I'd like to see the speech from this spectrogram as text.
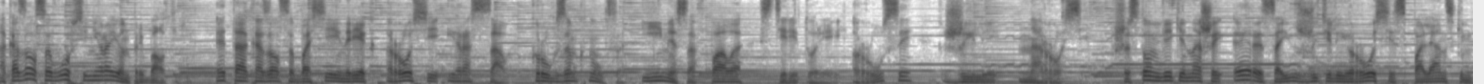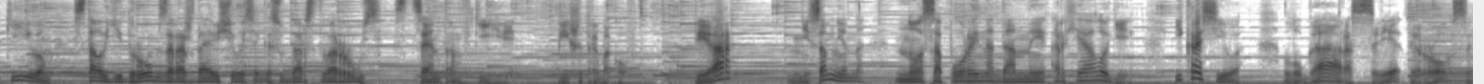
оказался вовсе не район Прибалтики. Это оказался бассейн рек Росси и Рассав. Круг замкнулся, имя совпало с территорией. Русы жили на Росси. В VI веке нашей эры союз жителей Росси с Полянским Киевом стал ядром зарождающегося государства Русь с центром в Киеве, пишет Рыбаков. Пиар? Несомненно но с опорой на данные археологии. И красиво. Луга, рассветы, росы.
